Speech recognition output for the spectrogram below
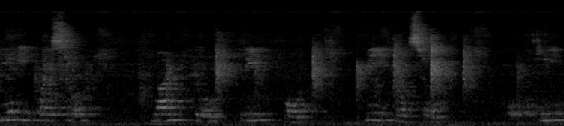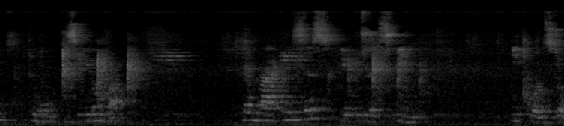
A equals to 1 2 3 4 B equals to 3 2 0 1 then matrices A plus B equals to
